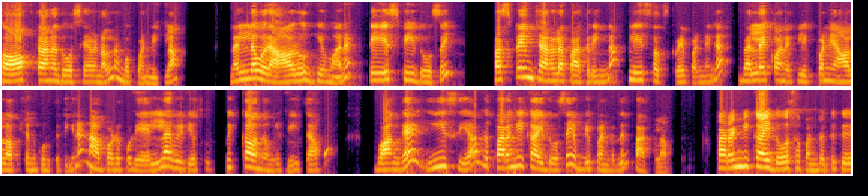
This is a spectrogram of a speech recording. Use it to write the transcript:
சாஃப்டான தோசையாக வேணாலும் நம்ம பண்ணிக்கலாம். நல்ல ஒரு ஆரோக்கியமான டேஸ்டி தோசை. ஃபர்ஸ்ட் டைம் சேனலை பார்க்குறீங்கன்னா ப்ளீஸ் சப்ஸ்கிரைப் பண்ணுங்க. பெல் ஐக்கானை கிளிக் பண்ணி ஆல் ஆப்ஷன் கொடுத்துட்டீங்கன்னா நான் போடக்கூடிய எல்லா வீடியோஸும் குவிக்காக வந்து உங்களுக்கு ரீச் ஆகும். வாங்க ஈஸியாக அந்த பரங்கிக்காய் தோசை எப்படி பண்ணுறதுன்னு பார்க்கலாம். பரங்கிக்காய் தோசை பண்ணுறதுக்கு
